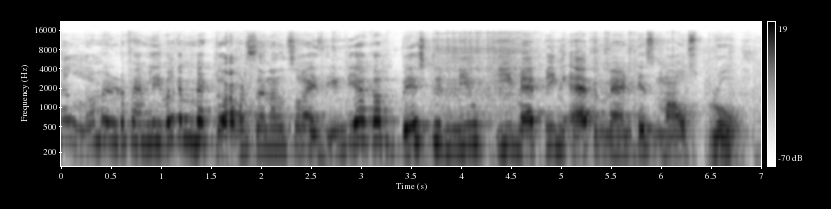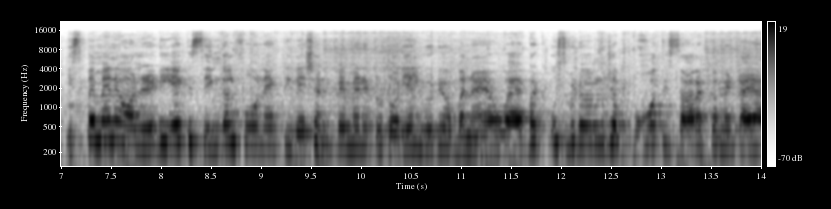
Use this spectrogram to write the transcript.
हेलो मेरे family welcome back to our channel so guys India का best new key mapping app Mantis Mouse Pro इस पे मैंने ऑलरेडी एक सिंगल फ़ोन एक्टिवेशन पे मैंने ट्यूटोरियल वीडियो बनाया हुआ है बट उस वीडियो में मुझे बहुत ही सारा कमेंट आया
